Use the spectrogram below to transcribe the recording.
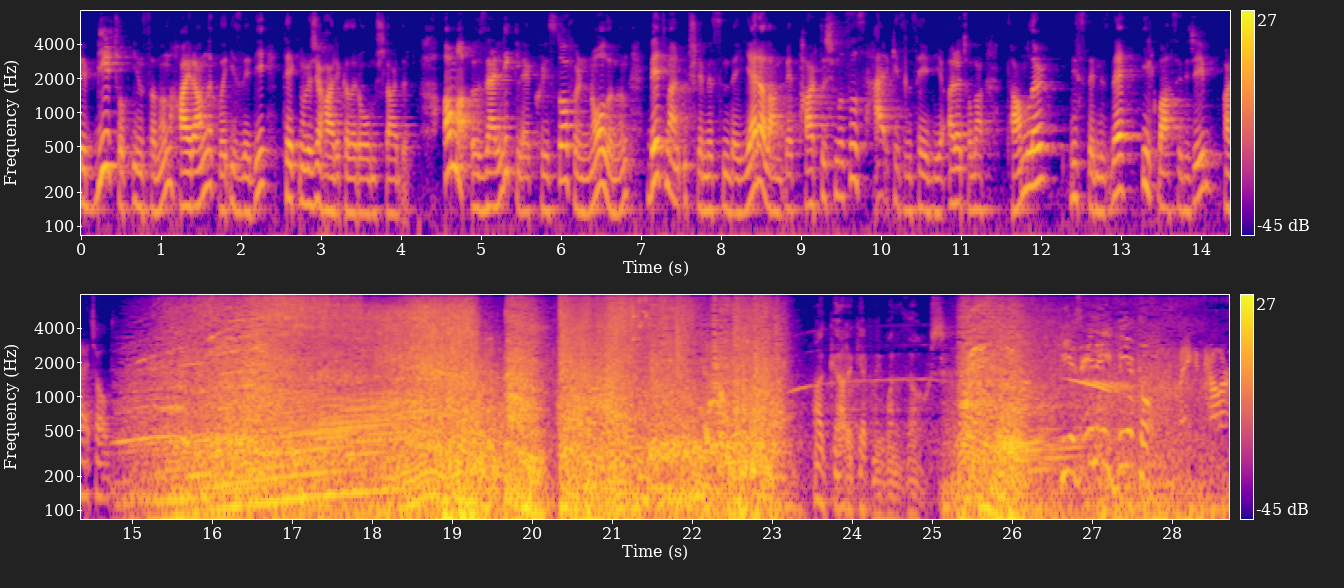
ve birçok insanın hayranlıkla izlediği teknoloji harikaları olmuşlardır. Ama özellikle Christopher Nolan'ın Batman üçlemesinde yer alan ve tartışmasız herkesin sevdiği araç olan Tumbler listemizde ilk bahsedeceğim araç oldu. I gotta get me one of those. He is in a vehicle. Make and color?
